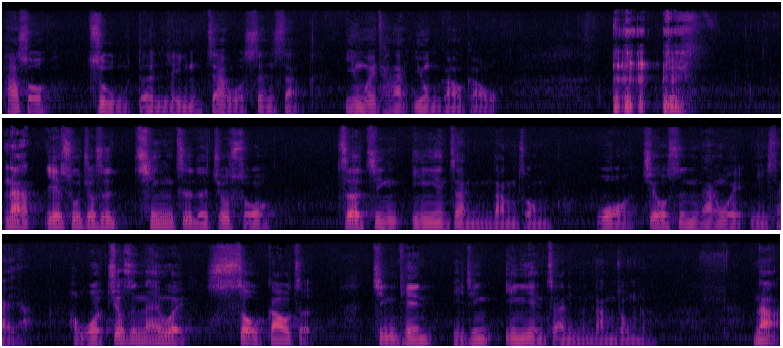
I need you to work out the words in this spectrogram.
他说。主的灵在我身上，因为他用高高我。那耶稣就是亲自的就说：“这经应验在你们当中，我就是那位弥赛亚，我就是那位受膏者，今天已经应验在你们当中了。”那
